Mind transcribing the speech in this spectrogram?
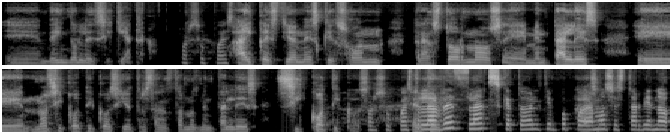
eh, de índole psiquiátrico. Por supuesto. Hay cuestiones que son trastornos eh, mentales eh, no psicóticos y otros trastornos mentales psicóticos. Por supuesto, las red flags que todo el tiempo podemos estar viendo,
